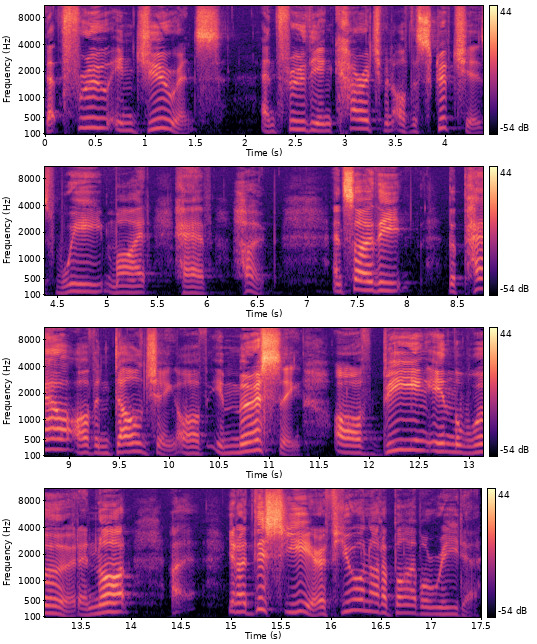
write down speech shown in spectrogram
that through endurance and through the encouragement of the scriptures, we might have hope. And so the, the power of indulging, of immersing, of being in the Word and not, uh, you know, this year, if you're not a Bible reader,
